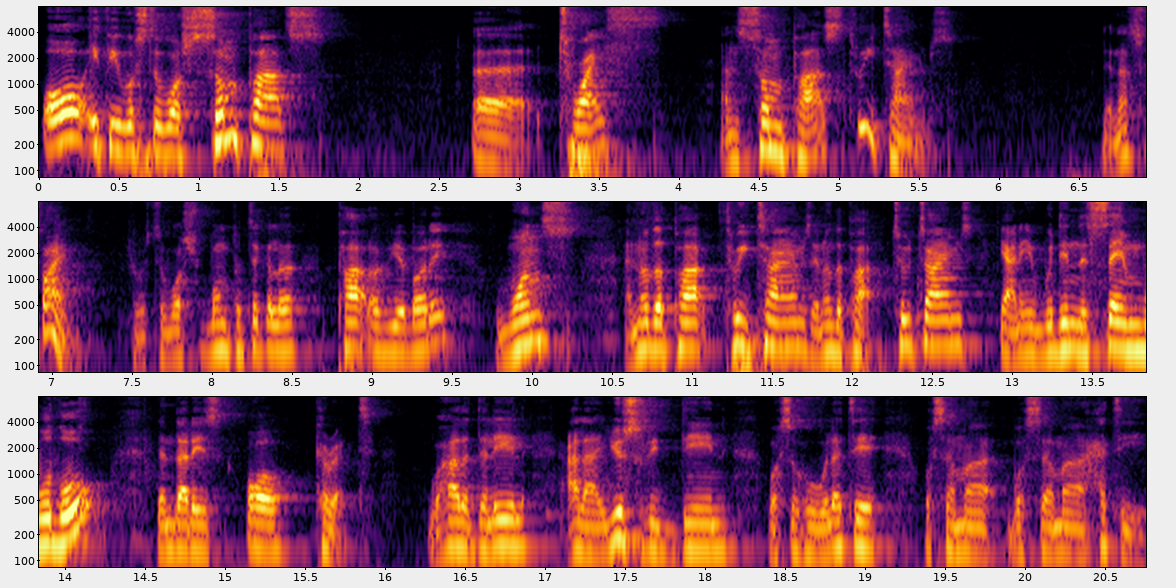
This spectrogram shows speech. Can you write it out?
or if he was to wash some parts uh, twice and some parts three times then that's fine if you was to wash one particular part of your body once another part three times another part two times يعني within the same wudu then that is all correct وهذا دليل على يسر الدين وسهولته وسما وسماحته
